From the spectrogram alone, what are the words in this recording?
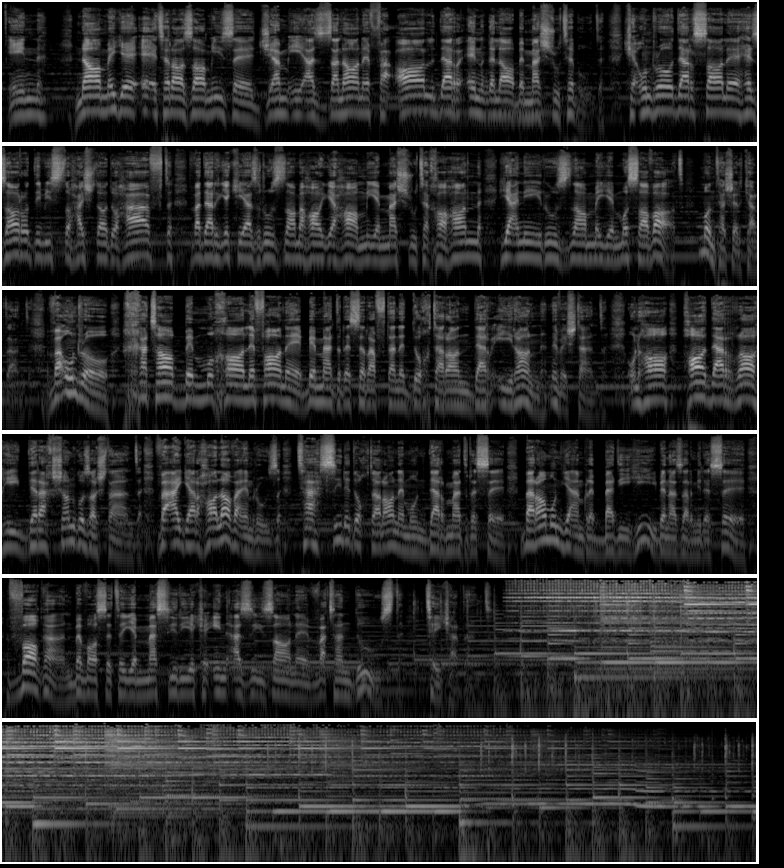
این نامه اعتراضآمیز جمعی از زنان فعال در انقلاب مشروطه بود که اون رو در سال 1287 و در یکی از روزنامه های حامی مشروط خواهان یعنی روزنامه مساوات منتشر کردند و اون رو خطاب به مخالفان به مدرسه رفتن دختران در ایران نوشتند. اونها پا در راهی درخشان گذاشتند و اگر حالا و امروز تحصیل دخترانمون در مدرسه برامون یه امر بدیهی به نظر می‌رسه. واقعا به واسطه مسیری که این عزیزان وطن دوست طی کردند.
